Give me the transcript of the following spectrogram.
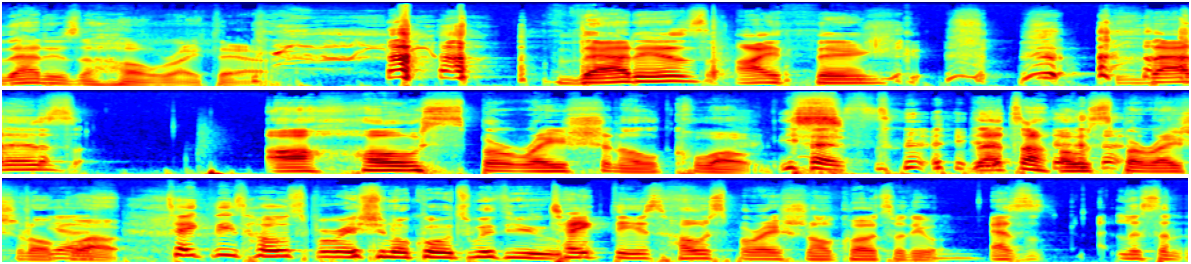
that is a hoe right there. that is, I think, that is a hospirational quote. yes That's a hospirational yes. quote. take these hospirational quotes with you Take these hospirational quotes with you. As listen,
